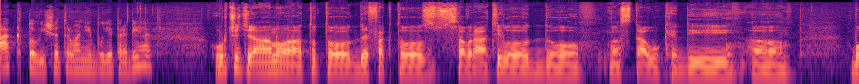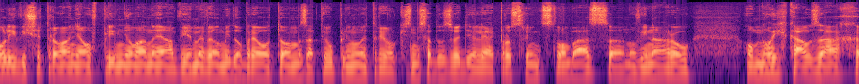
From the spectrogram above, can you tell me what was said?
ak to vyšetrovanie bude prebiehať? Určite áno a toto de facto sa vrátilo do stavu, kedy uh, boli vyšetrovania ovplyvňované a vieme veľmi dobre o tom. Za tie uplynulé tri roky sme sa dozvedeli aj prostredníctvom vás, eh, novinárov, o mnohých kauzách, eh,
